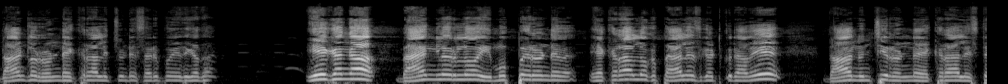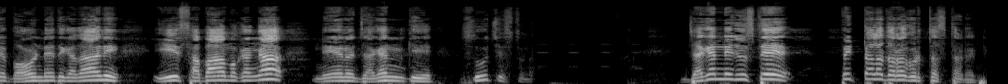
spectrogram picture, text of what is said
దాంట్లో రెండు ఎకరాలు ఇచ్చుంటే సరిపోయేది కదా. ఏకంగా బెంగళూరులో ఈ ముప్పై రెండు ఎకరాల్లో ఒక ప్యాలెస్ కట్టుకున్నావే దాని నుంచి రెండు ఎకరాలు ఇస్తే బాగుండేది కదా అని ఈ సభాముఖంగా నేను జగన్కి సూచిస్తున్నా. జగన్ని చూస్తే పిట్టల దొర గుర్తొస్తాడండి.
